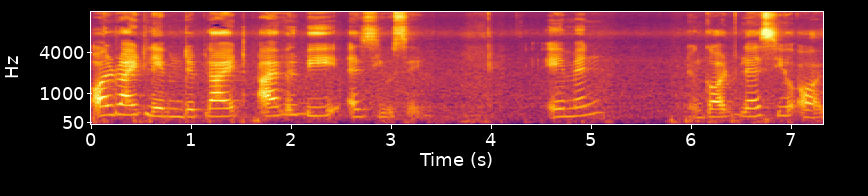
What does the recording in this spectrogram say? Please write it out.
All right, Laban replied, I will be as you say. Amen. God bless you all.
